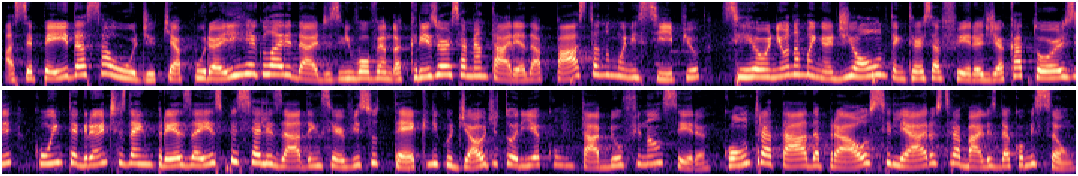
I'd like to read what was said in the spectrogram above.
A CPI da Saúde, que apura irregularidades envolvendo a crise orçamentária da pasta no município, se reuniu na manhã de ontem, terça-feira, dia 14, com integrantes da empresa especializada em serviço técnico de auditoria contábil financeira, contratada para auxiliar os trabalhos da comissão.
